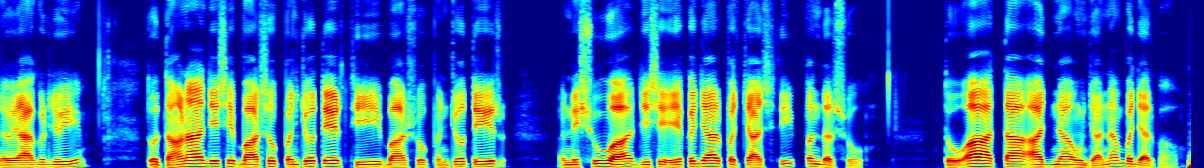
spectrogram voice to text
હવે આગળ જોઈએ તો ધાણા જે છે બારસો પંચોતેરથી બારસો પંચોતેર અને સુવા જે છે એક હજાર પચાસથી પંદરસો. તો આ હતા આજના ઊંઝાના બજાર ભાવ.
